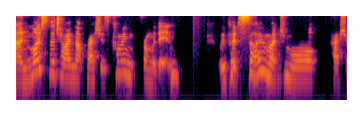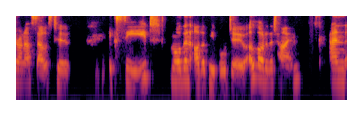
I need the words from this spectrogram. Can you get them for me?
And most of the time, that pressure is coming from within. We put so much more pressure on ourselves to exceed more than other people do a lot of the time. And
